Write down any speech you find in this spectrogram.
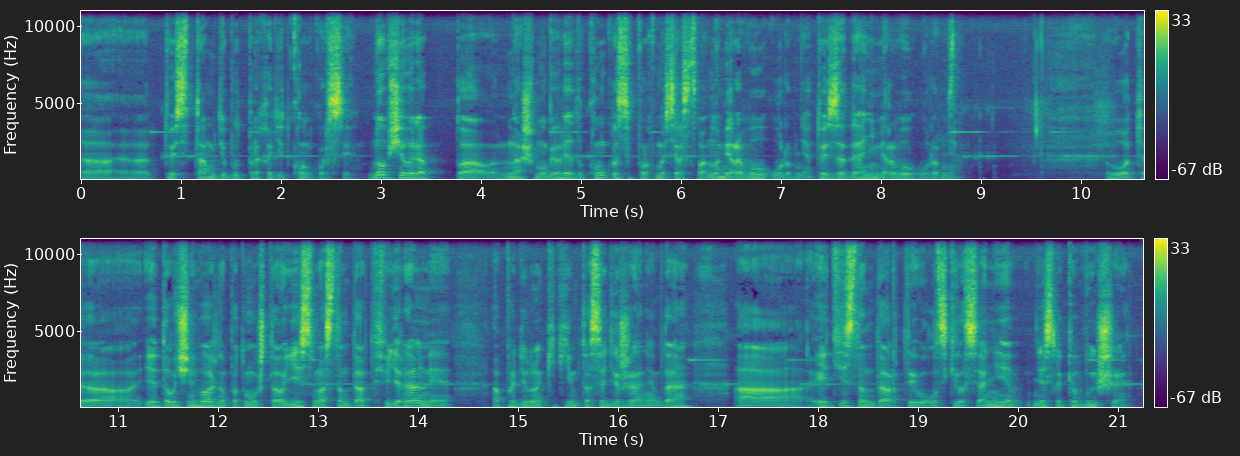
а, а, то есть там, где будут проходить конкурсы. Ну, вообще говоря, по нашему говоря, это конкурсы профмастерства, но мирового уровня, то есть задания мирового уровня. Вот. А, и это очень важно, потому что есть у нас стандарты федеральные, определенные каким-то содержанием, да, а эти стандарты WorldSkills, они несколько выше –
